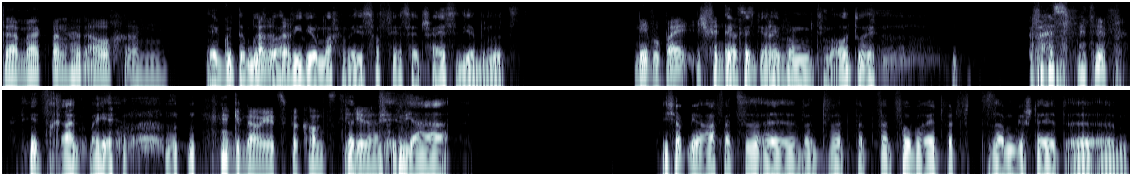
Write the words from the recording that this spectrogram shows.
da merkt man halt auch, ähm, Ja gut, da muss Also man auch Video machen, weil die Software ist halt scheiße, die er benutzt. nee, wobei, ich finde Er das, könnte ja ähm, einfach mal mit dem Auto in, was mit dem, jetzt rannt mal hier. genau, jetzt bekommt's jeder. ja. Ich habe mir auch was, äh, was, was, was, was vorbereitet, was zusammengestellt, äh, ähm,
